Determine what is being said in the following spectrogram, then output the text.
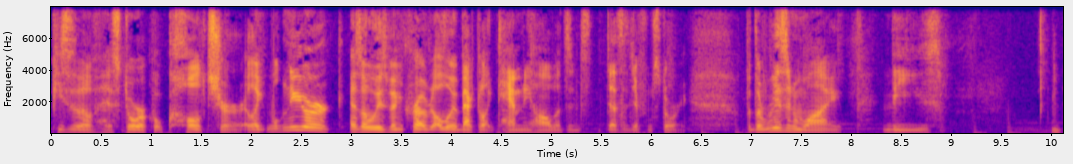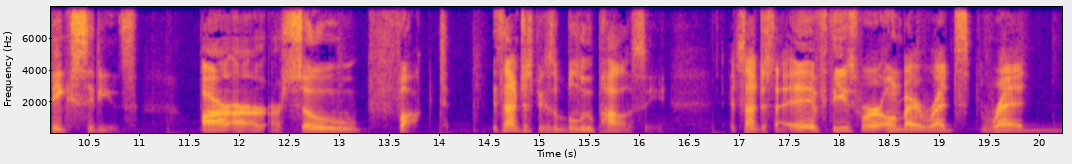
pieces of historical culture. Like, well, New York has always been corrupted all the way back to like Tammany Hall, but that's, that's a different story. But the reason why these big cities are are, are so fucked, it's not just because of blue policy. It's not just that. If these were owned by red red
